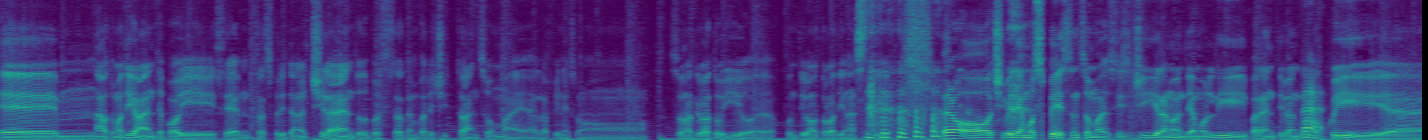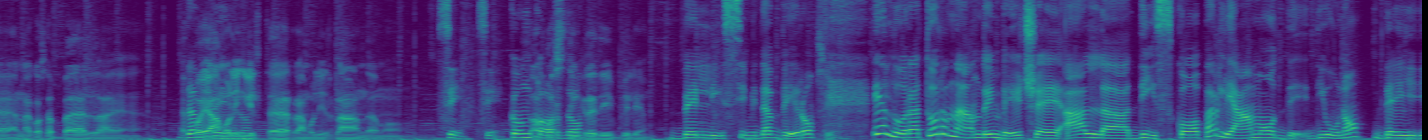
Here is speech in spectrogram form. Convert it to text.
e mm, automaticamente poi si è trasferita nel Cilento dopo essere stata in varie città insomma e alla fine sono, sono arrivato io e ho continuato la dinastia. Però ci vediamo spesso insomma si gira noi andiamo lì i parenti vengono Beh. qui è una cosa bella e, e poi amo l'Inghilterra amo l'Irlanda amo, Sì, sì, sono concordo. incredibili Bellissimi, davvero. sì. E allora, tornando invece al disco, parliamo de- di uno dei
